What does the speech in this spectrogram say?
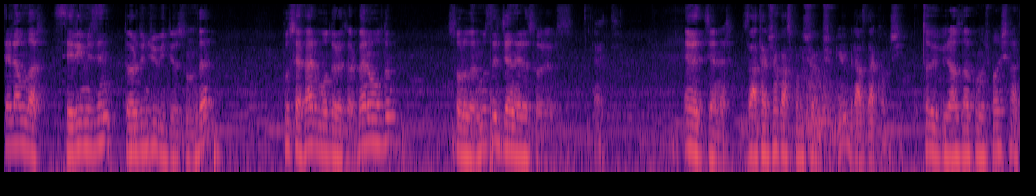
Selamlar. Serimizin dördüncü videosunda bu sefer moderatör ben oldum. Sorularımızı Caner'e soruyoruz. Evet. Evet Caner. Zaten çok az konuşuyormuşum gibi biraz daha konuşayım. Tabii biraz daha konuşman şart.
